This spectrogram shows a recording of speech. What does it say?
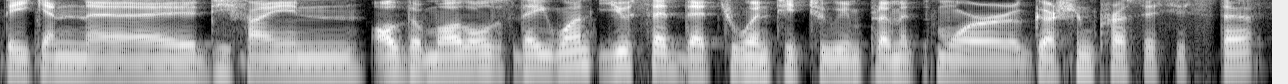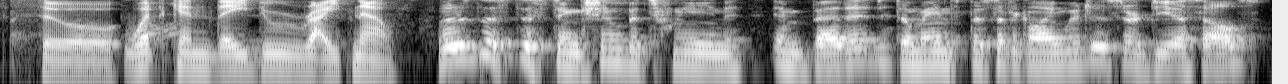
They can uh, define all the models they want. You said that you wanted to implement more Gaussian processes stuff. So, what can they do right now? There's this distinction between embedded domain specific languages, or DSLs,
